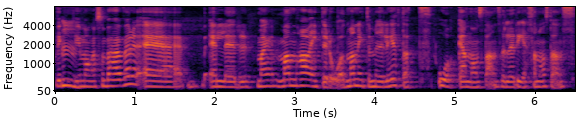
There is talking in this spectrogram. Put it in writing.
vilket Mm. det är många som behöver, eh, eller man, man har inte råd, man har inte möjlighet att åka någonstans eller resa någonstans.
